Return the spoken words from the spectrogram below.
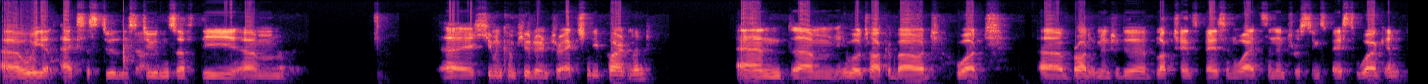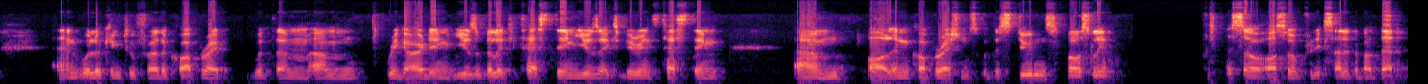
Uh, we get access to the students of the um, uh, Human Computer Interaction Department. And um, he will talk about what uh, brought him into the blockchain space and why it's an interesting space to work in. And we're looking to further cooperate with them um, regarding usability testing, user experience testing, um, all in cooperations with the students mostly. So also pretty excited about that.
